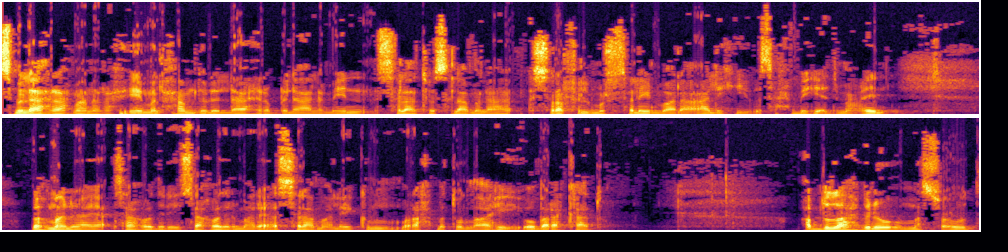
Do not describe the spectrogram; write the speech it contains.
بسم الله الرحمن الرحيم الحمد لله رب العالمين الصلاة والسلام على أشرف المرسلين وعلى آله وصحبه أجمعين ബഹുമാനായ സഹോദരി സഹോദരന്മാരെ അസ്സലാം വലൈക്കും വറഹമത്തല്ലാഹി വബർക്കാത്തു അബ്ദുല്ലാഹിബിനു മസൂദ്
